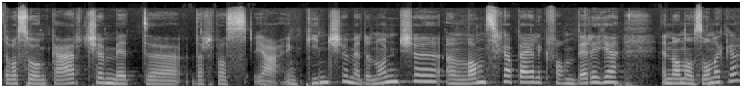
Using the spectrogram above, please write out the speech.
Dat was zo'n kaartje met... Uh, daar was ja, een kindje met een hondje, een landschap eigenlijk van bergen en dan een zonneke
